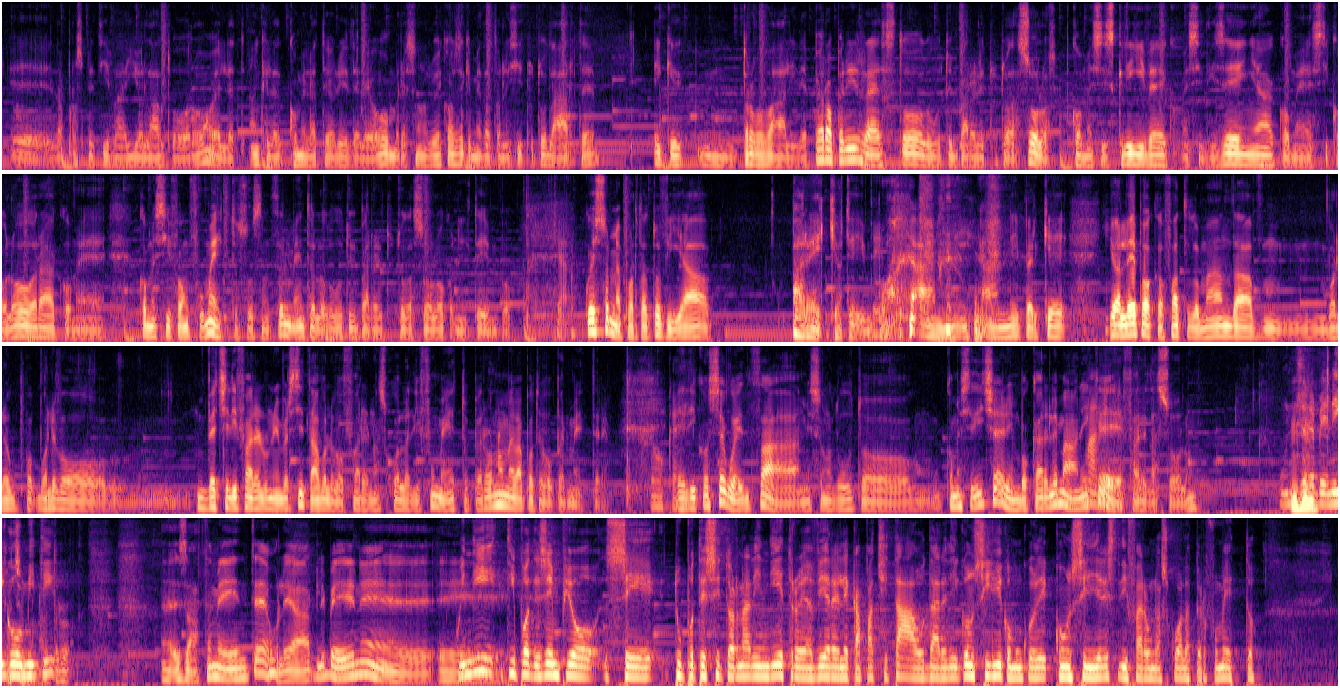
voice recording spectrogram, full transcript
la prospettiva io la adoro, anche la, come la teoria delle ombre, sono due cose che mi ha dato l'istituto d'arte e che mh, trovo valide, però per il resto ho dovuto imparare tutto da solo, come si scrive, come si disegna, come si colora, come, come si fa un fumetto sostanzialmente, l'ho dovuto imparare tutto da solo con il tempo. Chiaro. Questo mi ha portato via Parecchio tempo, anni, anni, perché io all'epoca ho fatto domanda, mm, volevo, volevo, invece di fare l'università volevo fare una scuola di fumetto, però non me la potevo permettere. Okay. E di conseguenza mi sono dovuto, come si dice, rimboccare le maniche Maniche. e fare da solo. Ungere bene i gomiti. Eh, esattamente, olearli bene. E... Quindi, tipo ad esempio, se tu potessi tornare indietro e avere le capacità o dare dei consigli, comunque consiglieresti di fare una scuola per fumetto?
